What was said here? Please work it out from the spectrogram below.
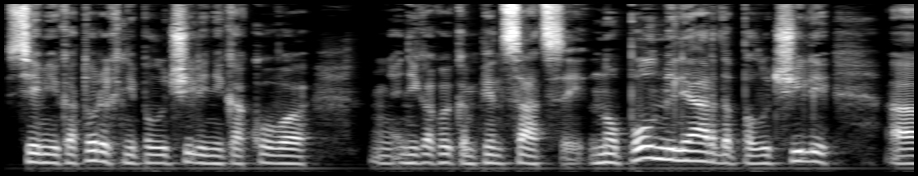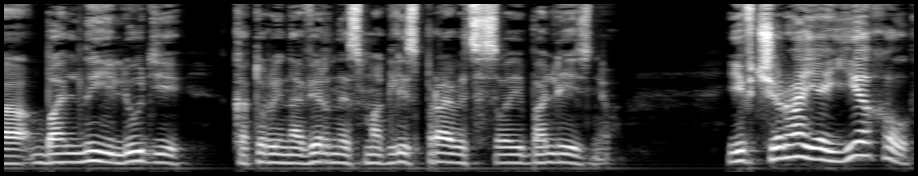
семьи которых не получили никакого, никакой компенсации. Но полмиллиарда получили э, больные люди, которые, наверное, смогли справиться со своей болезнью. И вчера я ехал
